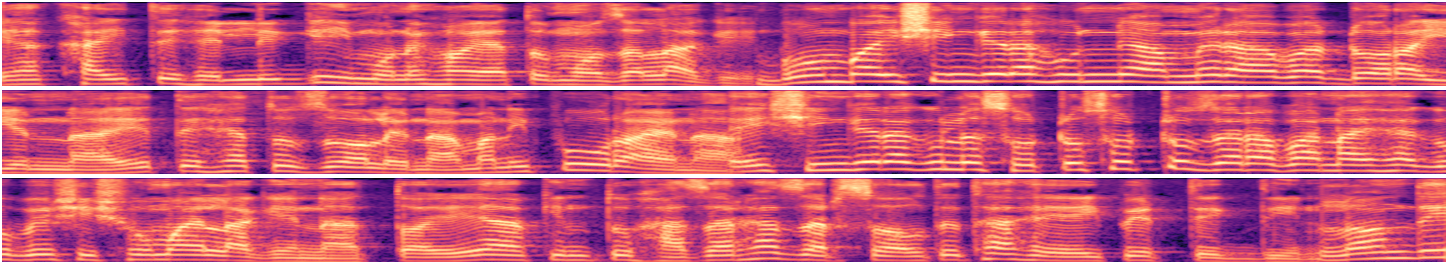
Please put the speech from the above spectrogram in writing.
এয়া খাইতে হেললে গিয়েই মনে হয় এত মজা লাগে। বোম্বাই সিঙ্গেরা হুন্নে আমেরা আবার ডরাইয়েন না, এতে হেত জলে না মানে পোড়ায় না। এই সিঙ্গেরা গুলো ছোট্ট ছোট্ট যারা বানায় হ্যাগো বেশি সময় লাগে না। তো এয়া কিন্তু হাজার হাজার চলতে থাকে এই প্রত্যেক দিন। লন্দি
